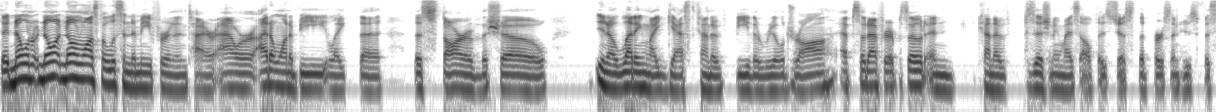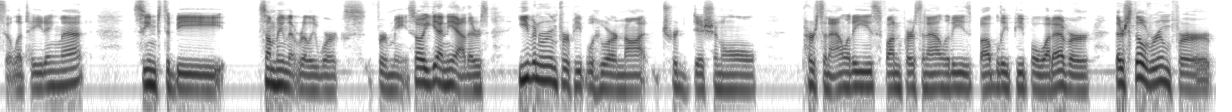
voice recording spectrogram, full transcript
that no one, no one, no one wants to listen to me for an entire hour. I don't want to be like the the star of the show. You know, letting my guest kind of be the real draw episode after episode, and kind of positioning myself as just the person who's facilitating that seems to be something that really works for me. So again, yeah, there's even room for people who are not traditional personalities, fun personalities, bubbly people, whatever. There's still room for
